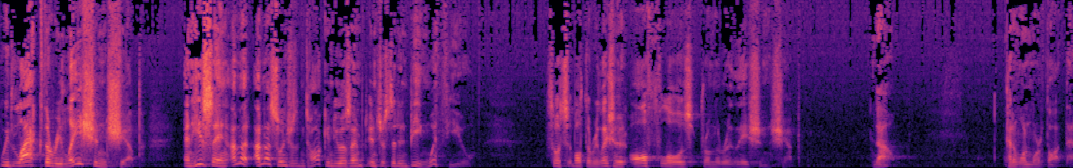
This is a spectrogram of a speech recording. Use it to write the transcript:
we'd lack the relationship. And he's saying, I'm not, I'm not so interested in talking to you as I'm interested in being with you. So it's about the relationship. It all flows from the relationship. Now, kind of one more thought then.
